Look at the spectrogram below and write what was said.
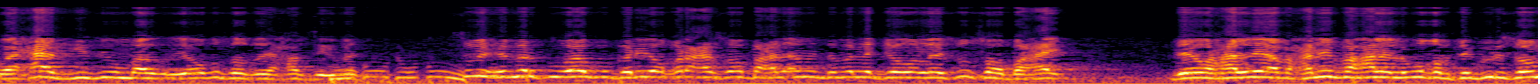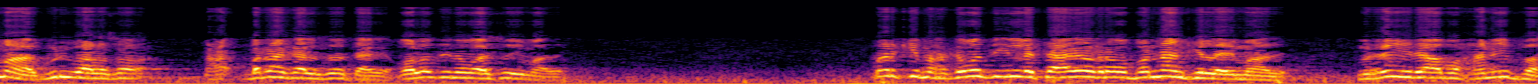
Waa xaaskiisii unbaa ugu soo xabsiga bas subaxii markuu waagu beriyo oo qoraxa soo baxday ama dambe la joogo laysu soo baxay. Dee waxaa leeyahay abu xaniifa xalay lagu qabtay guri soo maha guri baa la soo banaankaa la soo taagay. Qoladiina waa isu imaaday markii maxkamaddii in la taagay la rabo banaankii la imaaday. Muxuu yidhi abu xaniifa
